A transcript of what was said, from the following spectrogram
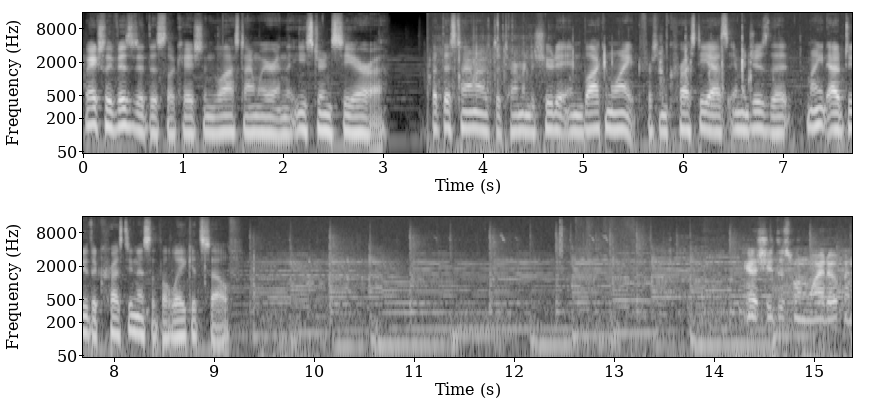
We actually visited this location the last time we were in the Eastern Sierra, but this time I was determined to shoot it in black and white for some crusty ass images that might outdo the crustiness of the lake itself. I gotta shoot this one wide open.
